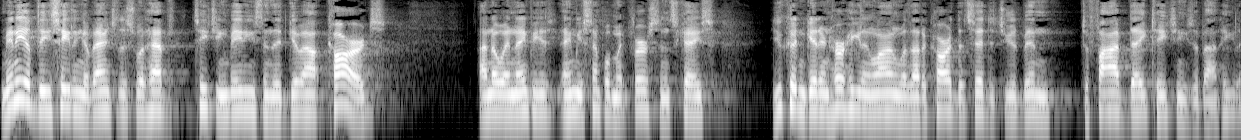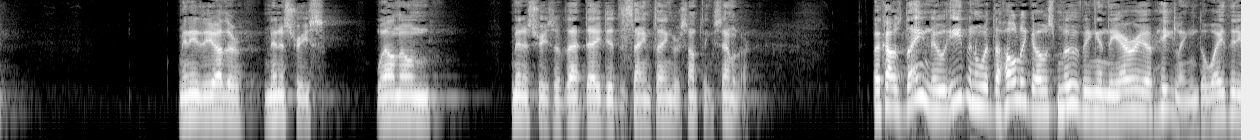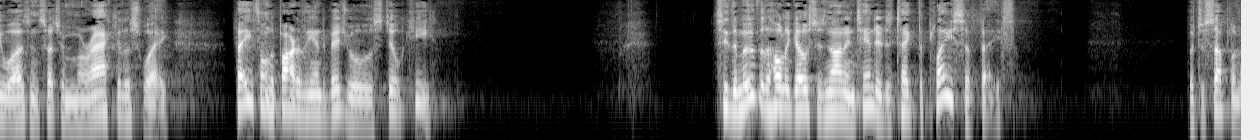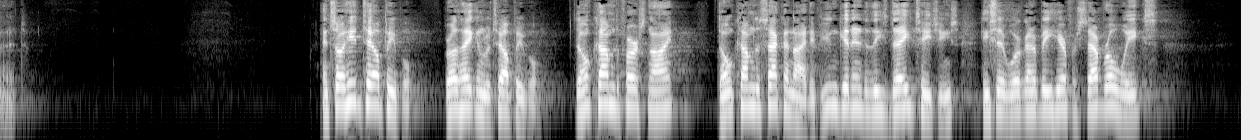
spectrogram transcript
Many of these healing evangelists would have teaching meetings and they'd give out cards. I know in Amy, Aimee Semple McPherson's case, you couldn't get in her healing line without a card that said that you had been to five day teachings about healing. Many of the other ministries, well known ministries of that day, did the same thing or something similar. Because they knew, even with the Holy Ghost moving in the area of healing the way that He was in such a miraculous way, faith on the part of the individual was still key. See, the move of the Holy Ghost is not intended to take the place of faith, but to supplement it. And so he'd tell people, Brother Hagin would tell people, don't come the first night, don't come the second night. If you can get into these day teachings, he said, we're going to be here for several weeks.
